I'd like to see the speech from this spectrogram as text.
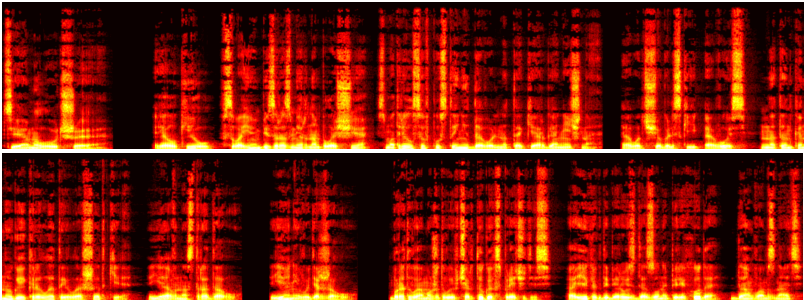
тем лучше». Элкил в своем безразмерном плаще смотрелся в пустыне довольно-таки органично. А вот щегольский авось на тонконогой крылатой лошадке явно страдал. Я не выдержал. «Братва, может, вы в чертогах спрячетесь? А я, как доберусь до зоны перехода, дам вам знать».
